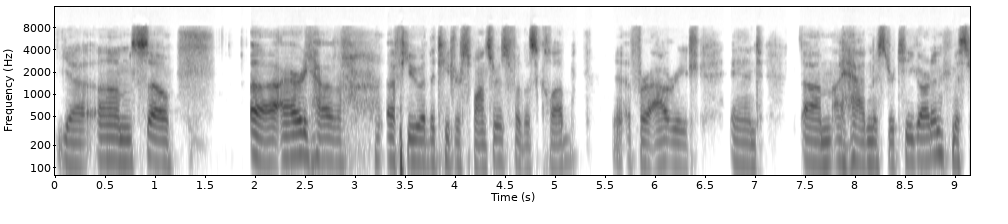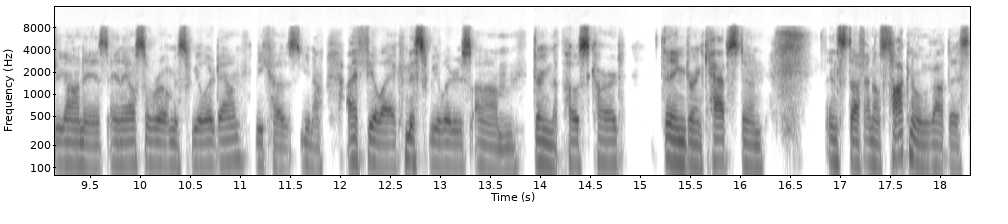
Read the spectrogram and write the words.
yeah um so uh, i already have a few of the teacher sponsors for this club uh, for outreach and um, I had Mr. Teagarden, Mr. Yanes, and I also wrote Miss Wheeler down because you know I feel like Miss Wheeler's um, during the postcard thing during capstone and stuff, and I was talking to him about this,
